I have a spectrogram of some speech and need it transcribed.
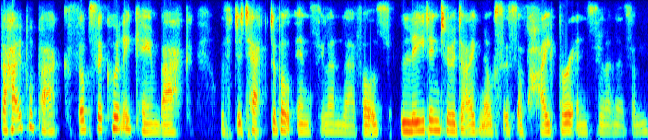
The hypopac subsequently came back with detectable insulin levels, leading to a diagnosis of hyperinsulinism.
